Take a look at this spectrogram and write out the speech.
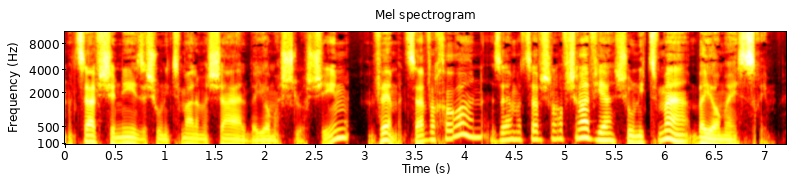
מצב שני זה שהוא נטמע למשל ביום ה-30, ומצב אחרון זה המצב של רב שרביה, שהוא נטמע ביום ה-20.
